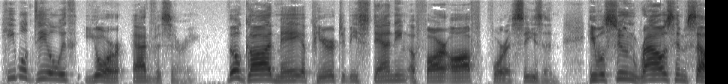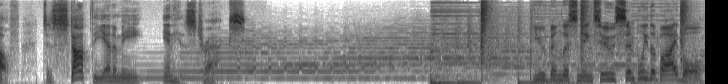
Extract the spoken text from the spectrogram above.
he will deal with your adversary. Though God may appear to be standing afar off for a season, he will soon rouse himself to stop the enemy in his tracks. You've been listening to Simply the Bible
